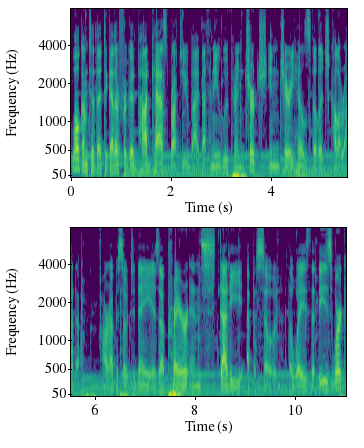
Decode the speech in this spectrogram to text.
Welcome to the Together for Good podcast brought to you by Bethany Lutheran Church in Cherry Hills Village, Colorado. Our episode today is a prayer and study episode. The ways that these work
